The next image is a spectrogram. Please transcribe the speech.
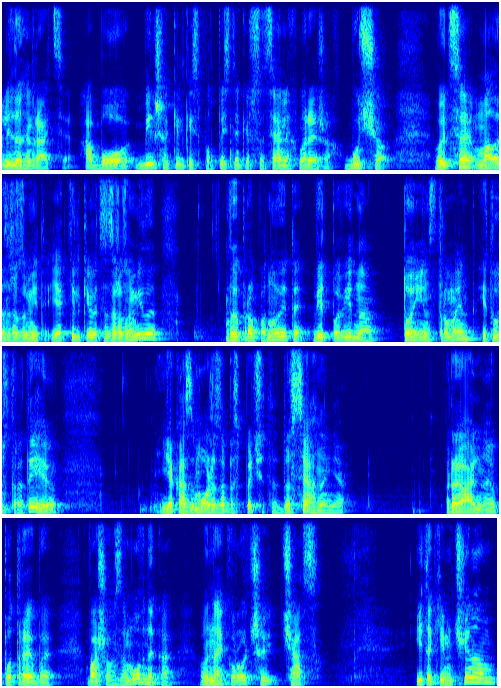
лідогенерація або більша кількість підписників в соціальних мережах, будь-що, ви це мали зрозуміти. Як тільки ви це зрозуміли, ви пропонуєте відповідно той інструмент і ту стратегію, яка зможе забезпечити досягнення реальної потреби вашого замовника в найкоротший час. І таким чином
